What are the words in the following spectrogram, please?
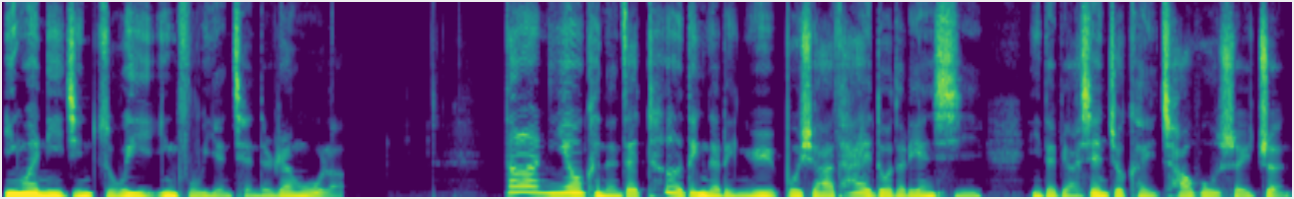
因为你已经足以应付眼前的任务了。当然，你有可能在特定的领域不需要太多的练习，你的表现就可以超乎水准。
